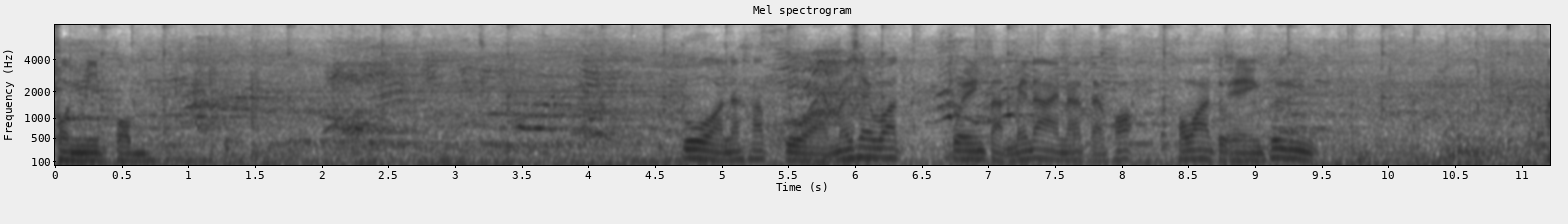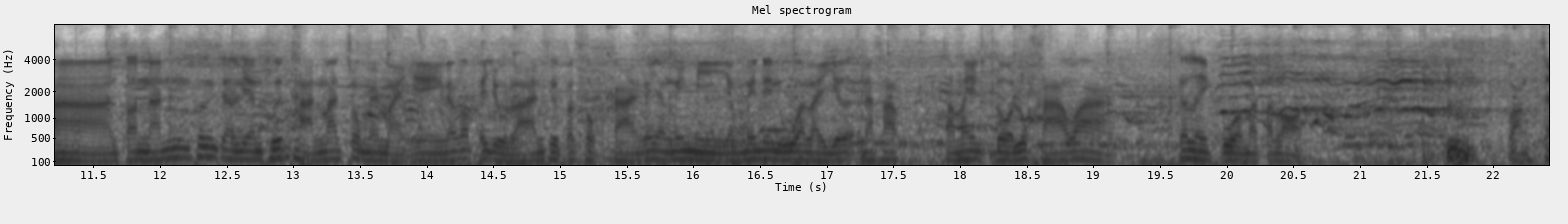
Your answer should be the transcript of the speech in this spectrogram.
คนมีปม กลัวนะครับ กลัวไม่ใช่ว่าตัวเองตัดไม่ได้นะ แต่เพราะเพราะว่าตัวเองเพิ่งอ่าตอนนั้นเพิ่งจะเรียนพื้นฐานมาจบใหม่ๆเอง แล้วก็ไปอยู่ร้านคือประสบการณ์ก็ยังไม่มียังไม่ได้รู้อะไรเยอะนะครับทำให้โดนลูกค้าว่าก็เลยกลัวมาตลอด ฝังใจ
